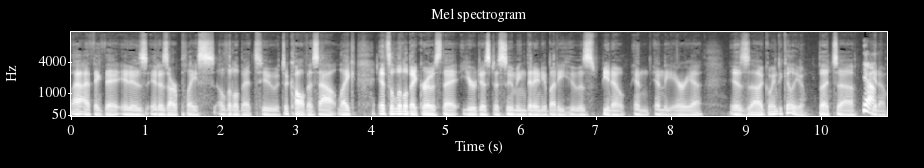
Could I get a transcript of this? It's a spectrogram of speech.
I I think that it is it is our place a little bit to to call this out. Like, it's a little bit gross that you're just assuming that anybody who is you know in in the area is uh, going to kill you. But uh, yeah, you know,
